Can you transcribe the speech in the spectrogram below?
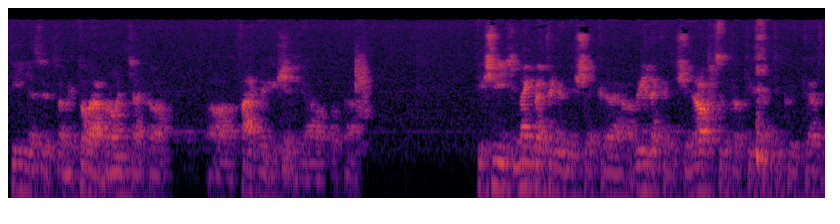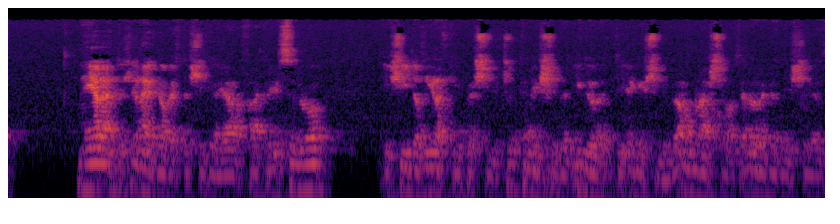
tényezőkre, amik tovább rontják a, a fák egészségi állapotát. És így megbetegedésekre, a védekezési reakciókra készítik őket, mely jelentős energiaveszteséggel jár a fák részéről, és így az életképesség csökkenésével, időletti egészségi beomlásra, az előregedéséhez,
